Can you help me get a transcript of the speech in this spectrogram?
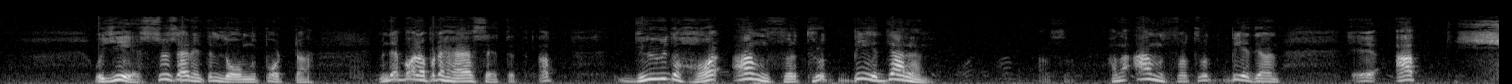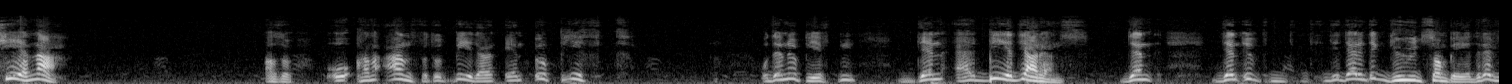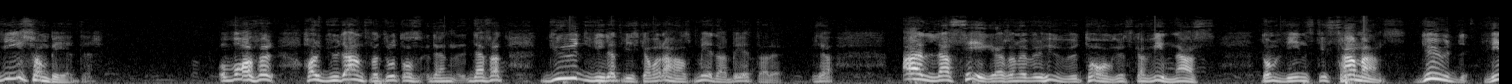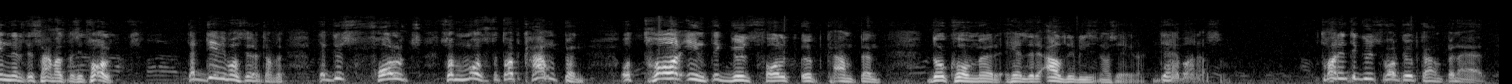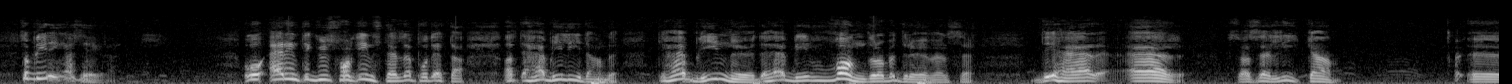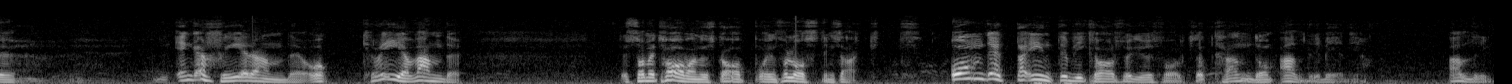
Och Jesus är inte långt borta men det är bara på det här sättet att Gud har anförtrott bedjaren. Alltså, han har anförtrott bedjaren eh, att tjäna. Alltså, och han har anförtrott bedjaren en uppgift. Och den uppgiften, den är bedjarens. Den, den, det är inte Gud som beder, det är vi som beder. Och varför har Gud anförtrott oss den? Därför att Gud vill att vi ska vara hans medarbetare. Alla segrar som överhuvudtaget ska vinnas, de vinns tillsammans Gud vinner tillsammans med sitt folk. Det är det vi måste göra klart för. Det är Guds folk som måste ta upp kampen. Och tar inte Guds folk upp kampen, då kommer heller aldrig bli några segrar. Det är bara så. Tar inte Guds folk upp kampen här, så blir det inga segrar. Och är inte Guds folk inställda på detta, att det här blir lidande, det här blir nöd, det här blir våndor och bedrövelse. Det här är så att säga lika eh, engagerande och krävande som ett havandeskap och en förlossningsakt. Om detta inte blir klart för Guds folk så kan de aldrig bedja. Aldrig.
